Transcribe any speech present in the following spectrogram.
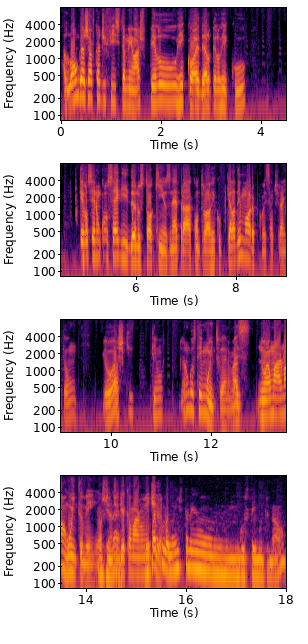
a longa já fica difícil também, eu acho, pelo recoil dela, pelo recuo. Porque você não consegue ir dando os toquinhos, né, pra controlar o recuo, porque ela demora pra começar a atirar. Então, eu acho que tem um. Eu não gostei muito, velho, mas não é uma arma ruim também. Eu, acho, eu Mediana. diria que é uma arma Eu mediana. particularmente também não, gostei muito, não.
